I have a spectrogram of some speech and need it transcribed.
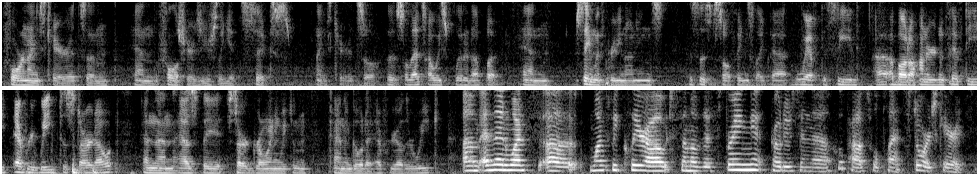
four nice carrots, and and the full shares usually get six nice carrots. So so that's how we split it up. But and same with green onions. This is so things like that. We have to seed uh, about 150 every week to start out, and then as they start growing, we can kind of go to every other week. Um, and then once uh, once we clear out some of the spring produce in the hoop house, we'll plant storage carrots,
